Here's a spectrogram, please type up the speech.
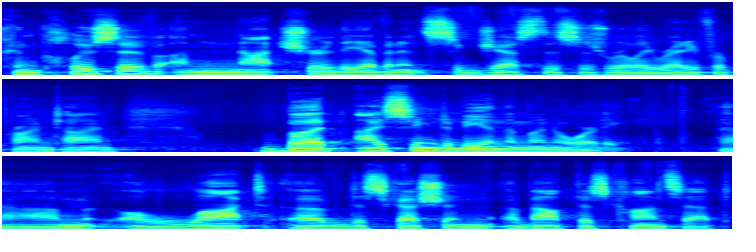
conclusive. I'm not sure the evidence suggests this is really ready for prime time, but I seem to be in the minority. Um, a lot of discussion about this concept.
